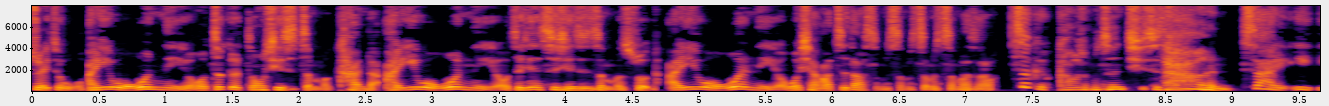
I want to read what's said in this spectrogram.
追着我，阿姨，我问你哦，这个东西是怎么看的？阿姨，我问你哦，这件事情是。怎么说的？阿姨，我问你哦，我想要知道什么什么什么什么什么。这个高中生其实他很在意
